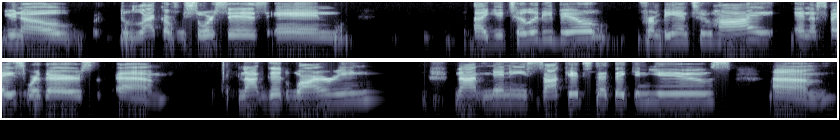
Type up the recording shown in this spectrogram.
you know, the lack of resources and a utility bill from being too high in a space where there's um, not good wiring, not many sockets that they can use. Um,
